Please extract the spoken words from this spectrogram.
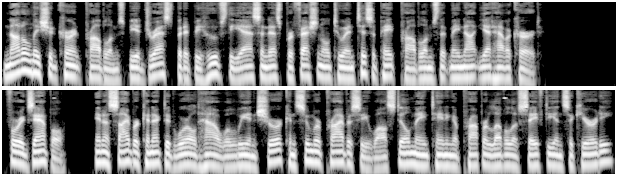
Not only should current problems be addressed but it behooves the S&S professional to anticipate problems that may not yet have occurred. For example, in a cyber connected world, how will we ensure consumer privacy while still maintaining a proper level of safety and security?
